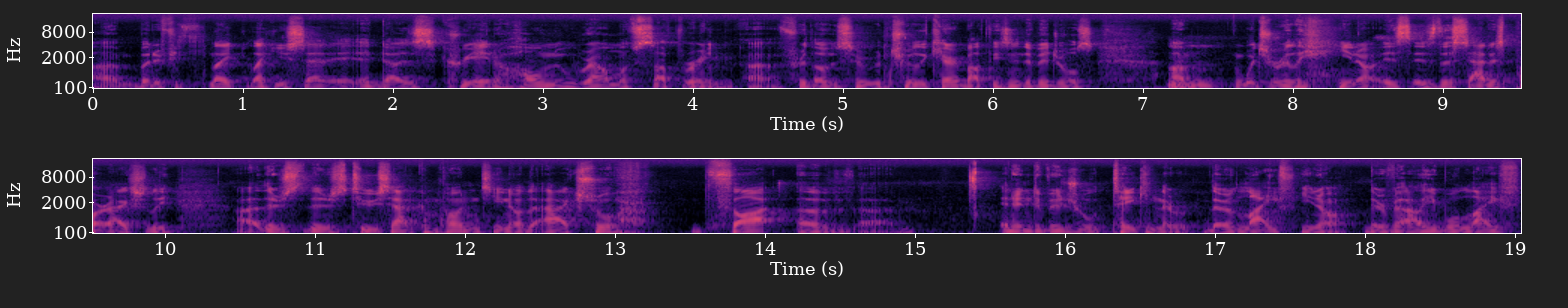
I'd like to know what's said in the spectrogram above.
Um, but if you th- like like you said, it, it does create a whole new realm of suffering uh, for those who truly care about these individuals, um, which really you know is is the saddest part actually. Uh, there's there's two sad components. You know, the actual thought of um, an individual taking their their life, you know, their valuable life,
